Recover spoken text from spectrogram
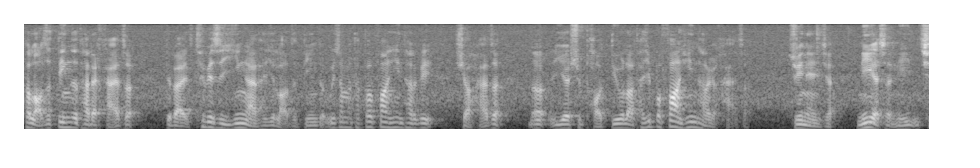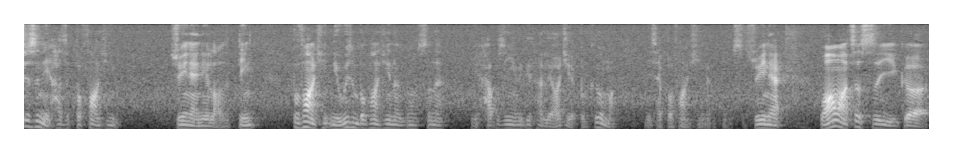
他老是盯着他的孩子。对吧？特别是婴儿，他就老是盯着。为什么他不放心他那个小孩子？那要去跑丢了，他就不放心他那个孩子。所以呢，就你也是你，其实你还是不放心。所以呢，你老是盯，不放心。你为什么不放心那个公司呢？你还不是因为对他了解不够嘛？你才不放心那个公司。所以呢，往往这是一个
